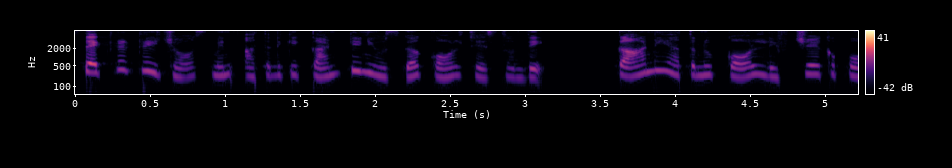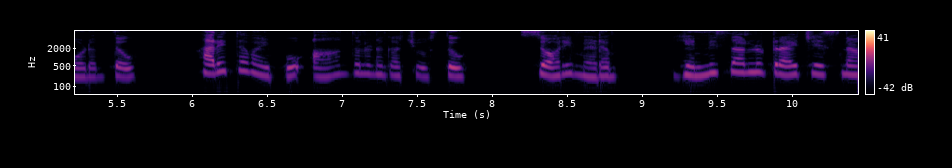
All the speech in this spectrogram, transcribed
సెక్రటరీ జాస్మిన్ అతనికి కంటిన్యూస్గా కాల్ చేస్తుంది. కానీ అతను కాల్ లిఫ్ట్ చేయకపోవడంతో హరిత వైపు ఆందోళనగా చూస్తూ సారీ మేడం ఎన్నిసార్లు ట్రై చేసినా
